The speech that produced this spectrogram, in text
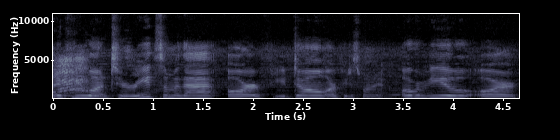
if you want to read some of that or if you don't or if you just want an overview or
